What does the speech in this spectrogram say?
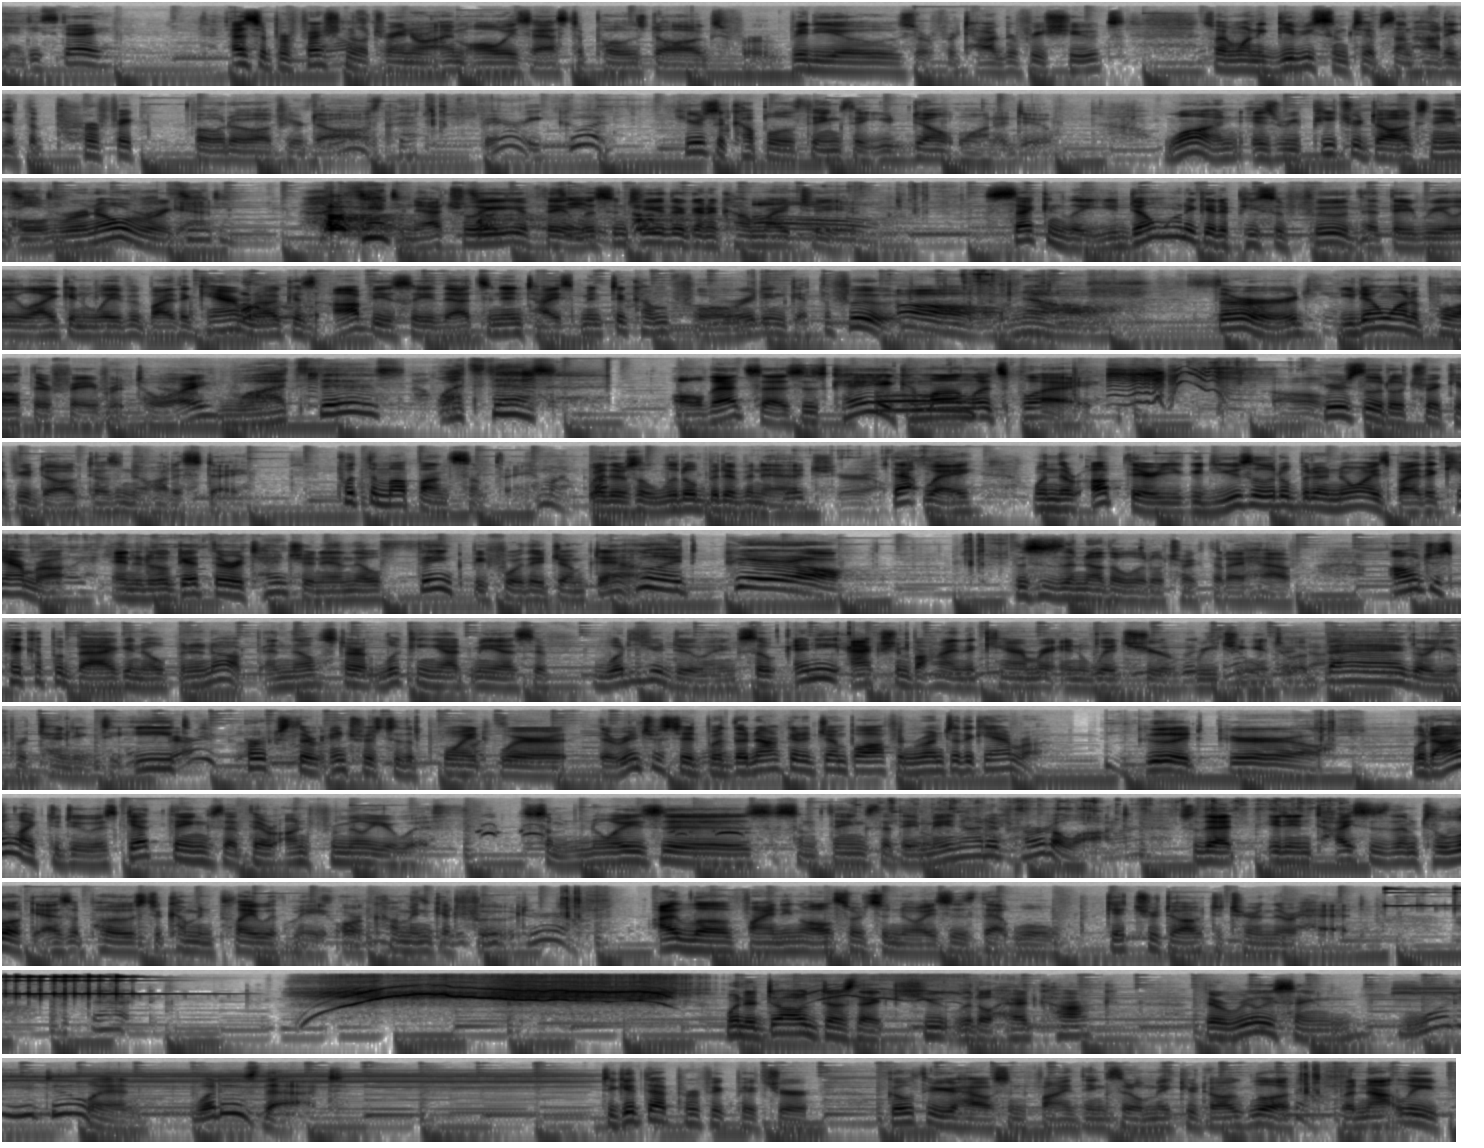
Sandy, stay. As a professional trainer, I'm always asked to pose dogs for videos or photography shoots. So I want to give you some tips on how to get the perfect photo of your dog. That's very good. Here's a couple of things that you don't want to do. One is repeat your dog's name over and over again. Sandy. Naturally, if they listen to you, they're going to come right to you. Oh. Secondly, you don't want to get a piece of food that they really like and wave it by the camera because obviously that's an enticement to come forward and get the food. Oh, no. Third, you don't want to pull out their favorite toy. What's this? What's this? All that says is, hey, come on, oh. let's play. Oh. Here's a little trick if your dog doesn't know how to stay. Put them up on something where there's a little bit of an edge. That way, when they're up there, you could use a little bit of noise by the camera and it'll get their attention and they'll think before they jump down. Good girl. This is another little trick that I have. I'll just pick up a bag and open it up and they'll start looking at me as if, what are you doing? So any action behind the camera in which you're reaching into a bag or you're pretending to eat perks their interest to the point where they're interested, but they're not gonna jump off and run to the camera. Good girl. What I like to do is get things that they're unfamiliar with, some noises, some things that they may not have heard a lot, so that it entices them to look as opposed to come and play with me or come and get food. I love finding all sorts of noises that will get your dog to turn their head. When a dog does that cute little head cock, they're really saying, what are you doing? What is that? To get that perfect picture, go through your house and find things that'll make your dog look, but not leap,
